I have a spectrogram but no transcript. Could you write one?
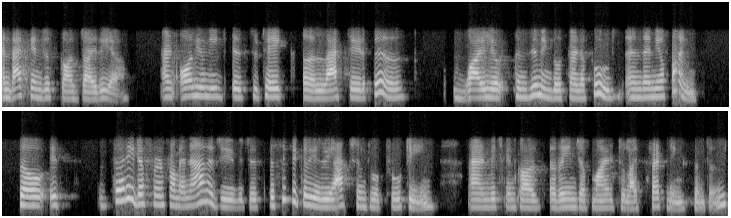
And that can just cause diarrhea. And all you need is to take a lactase pill while you're consuming those kind of foods, and then you're fine. So it's very different from an allergy, which is specifically a reaction to a protein and which can cause a range of mild to life threatening symptoms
